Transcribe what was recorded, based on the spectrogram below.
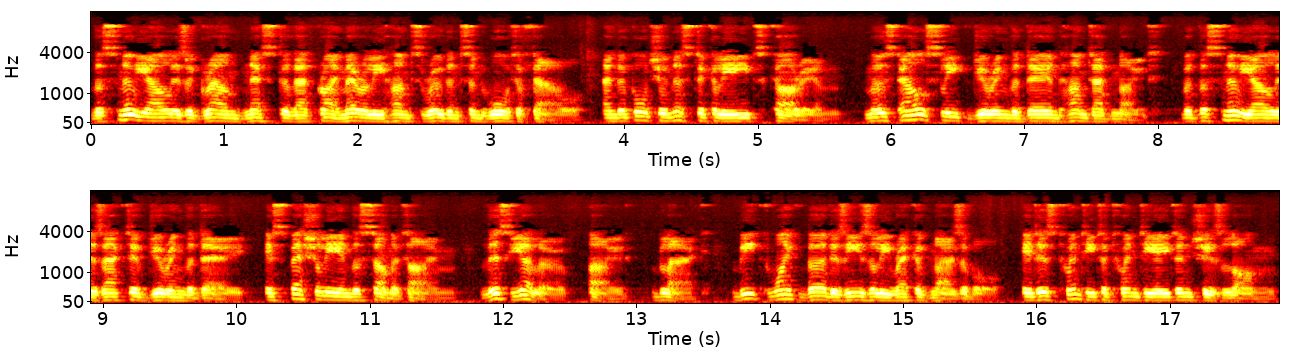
The snowy owl is a ground nester that primarily hunts rodents and waterfowl, and opportunistically eats carrion. Most owls sleep during the day and hunt at night, but the snowy owl is active during the day, especially in the summertime. This yellow-eyed, black, Beaked white bird is easily recognizable. It is 20 to 28 inches long,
